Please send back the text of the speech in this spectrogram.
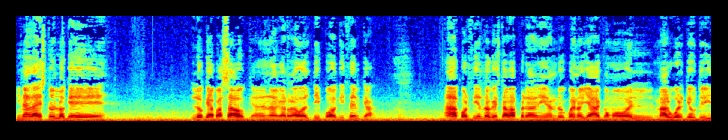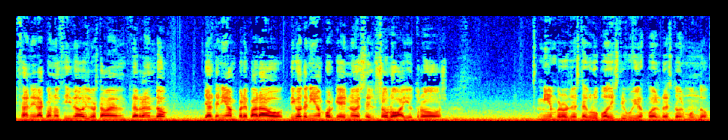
Y nada, esto es lo que lo que ha pasado, que han agarrado al tipo aquí cerca. Ah, por cierto, que estaba planeando, bueno, ya como el malware que utilizan era conocido y lo estaban cerrando, ya tenían preparado, digo tenían porque no es el solo, hay otros miembros de este grupo distribuidos por el resto del mundo.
